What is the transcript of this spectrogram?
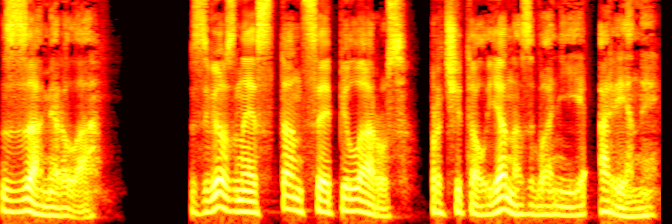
замерло. «Звездная станция Пиларус», — прочитал я название арены.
